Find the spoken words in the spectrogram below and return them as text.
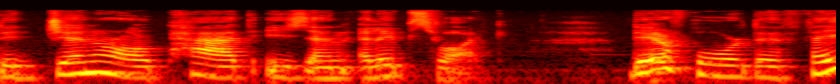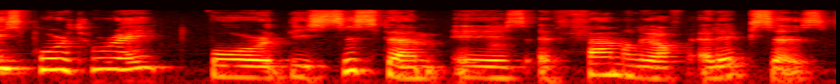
the general path is an ellipse-like. Therefore, the phase portrait for this system is a family of ellipses,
